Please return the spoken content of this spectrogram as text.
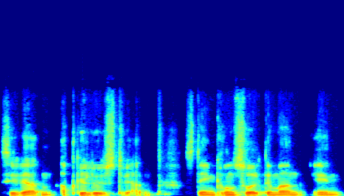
sie werden abgelöst werden. Aus dem Grund sollte man in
